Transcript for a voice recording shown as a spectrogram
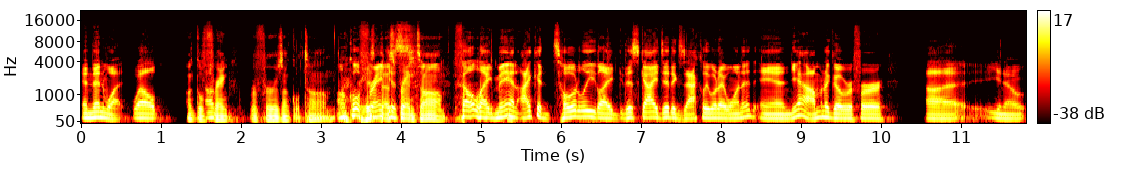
And then what? Well, Uncle Frank refers Uncle Tom. Uncle His Frank best is- friend Tom. felt like, man, I could totally like this guy did exactly what I wanted, and yeah, I'm gonna go refer, uh, you know,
